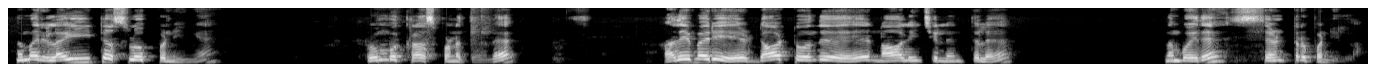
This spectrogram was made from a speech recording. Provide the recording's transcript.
இந்த மாதிரி லைட்டாக ஸ்லோப் பண்ணிங்க. ரொம்ப கிராஸ் பண்ண தேவையில்ல. அதே மாதிரி டாட் வந்து நாலு இன்ச்சு லென்த்தில் நம்ம இதை சென்டர் பண்ணிடலாம்.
